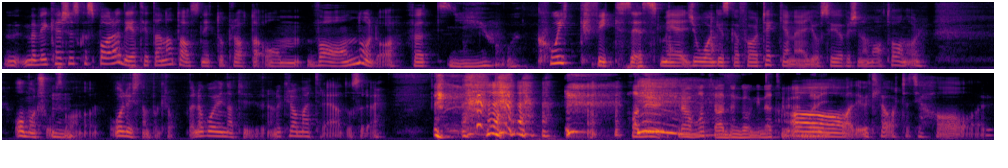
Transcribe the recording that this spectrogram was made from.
men vi kanske ska spara det till ett annat avsnitt och prata om vanor då. För att Jo. quick fixes med yogiska förtecken är ju att se över sina matvanor. Och motionsvanor. Och lyssna på kroppen och gå i naturen och krama ett träd och sådär. Har du kramat träd någon gång i naturen? Marie? Ja, det är väl klart att jag har.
